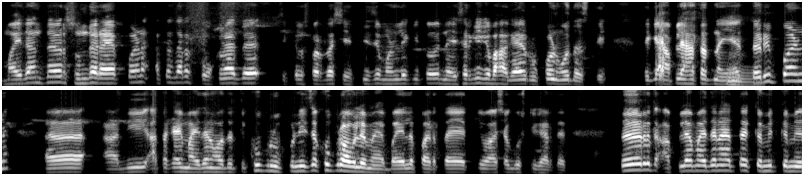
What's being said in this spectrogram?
मैदान तर सुंदर आहे पण आता जरा कोकणात चिखल स्पर्धा शेतीचे म्हणले की तो नैसर्गिक भाग आहे रोपण होत असते ते काही आपल्या हातात नाही आहे. तरी पण आधी आता काही मैदान होतं ते खूप रुपणीचा खूप प्रॉब्लेम आहे बैल पडतायत किंवा अशा गोष्टी घडतायत तर आपल्या मैदानात कमीत कमी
